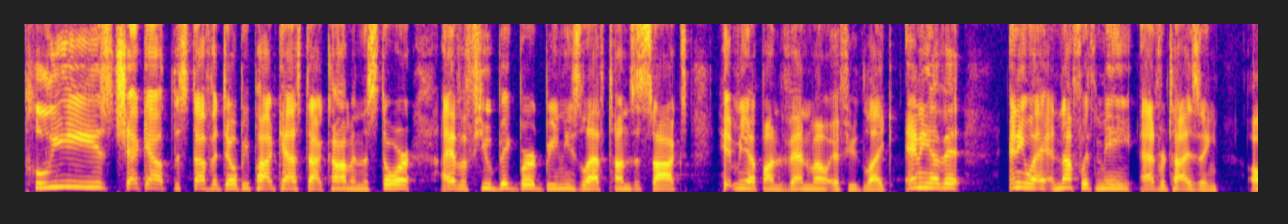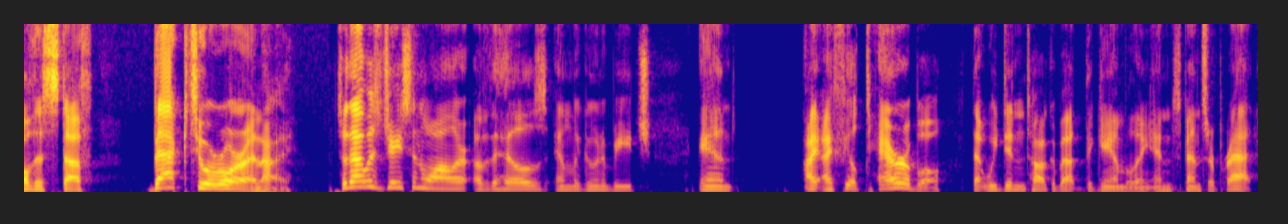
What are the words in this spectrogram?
Please check out the stuff at dopeypodcast.com in the store. I have a few Big Bird beanies left, tons of socks. Hit me up on Venmo if you'd like any of it. Anyway, enough with me advertising all this stuff. Back to Aurora and I. So that was Jason Wahler of the Hills and Laguna Beach. And I, I feel terrible that we didn't talk about the gambling and Spencer Pratt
